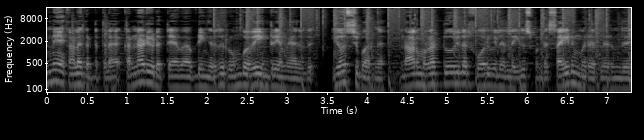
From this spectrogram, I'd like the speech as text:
இன்றைய காலகட்டத்தில் கண்ணாடியோட தேவை அப்படிங்கிறது ரொம்பவே இன்றியமையாதது. யோசிச்சு பாருங்கள் நார்மலாக டூ வீலர் ஃபோர் வீலரில் யூஸ் பண்ணுற சைடு மிரர்லேருந்து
